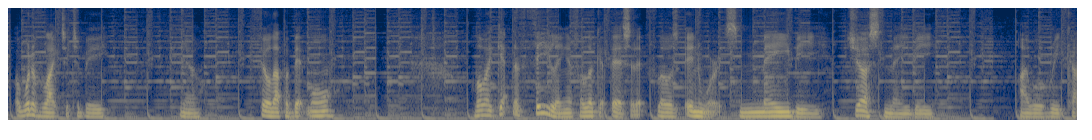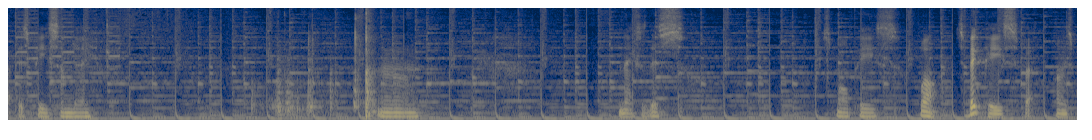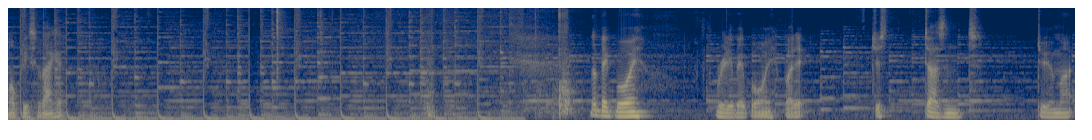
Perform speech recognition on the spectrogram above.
I would have liked it to be, you know, filled up a bit more. Although I get the feeling if I look at this that it flows inwards, maybe, just maybe, I will recut this piece someday. Um, next is this small piece. Well, it's a big piece, but only a small piece of agate. The big boy, really big boy, but it just doesn't do much.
